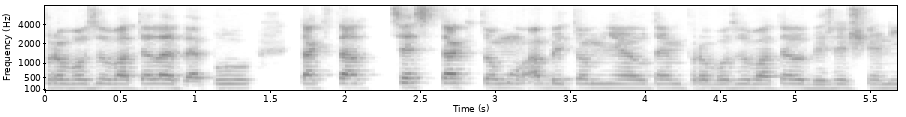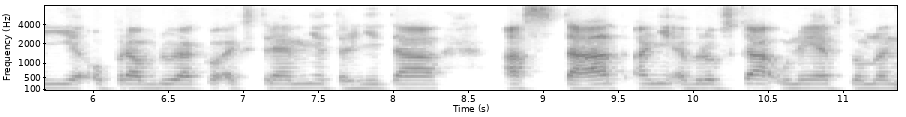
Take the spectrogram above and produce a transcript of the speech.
provozovatele webu, tak ta cesta k tomu, aby to měl ten provozovatel vyřešený, je opravdu jako extrémně trnitá a stát ani Evropská unie v tomhle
